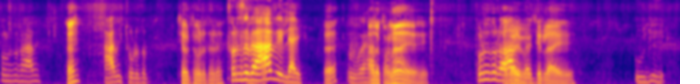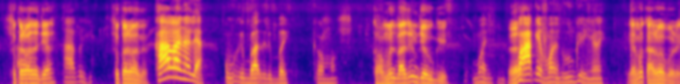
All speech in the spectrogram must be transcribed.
થોડું થોડું આવે. હે? આવી થોડું થોડું. છે થોડે થોડે. થોડું થોડું આવે લાય હે? આ તો ઘણા આવ્યા છે. થોડું થોડું આવે કેટલા આવ્યા છે? ઉજે. શું કરવાનું ત્યાં? આવે શું કરવાનું? ખાવાના લ્યા. ઉગી બાજરી ભાઈ કમ ઘઉં જ બાજરી જે ઉગી? પાકે મય ઉગે નહીં એમાં કાઢવા પડે.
